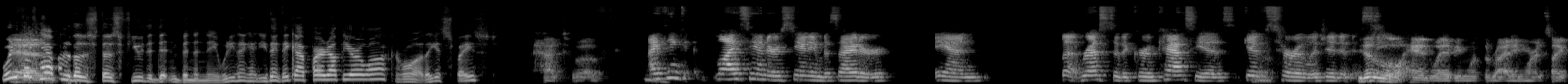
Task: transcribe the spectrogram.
What do you think happened to those those few that didn't bend the knee? What do you think? Do you think they got fired out the airlock or what? They get spaced? Had to have. I think Lysander is standing beside her, and the rest of the crew, Cassius, gives her a legitimacy. He does a little hand waving with the writing where it's like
